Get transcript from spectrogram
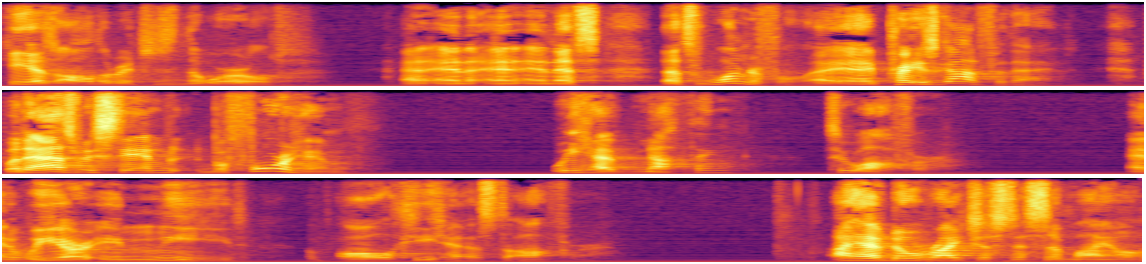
He has all the riches in the world. And, and, and, that's, that's wonderful. I, I praise God for that. But as we stand before Him, we have nothing to offer. And we are in need of all He has to offer. I have no righteousness of my own.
